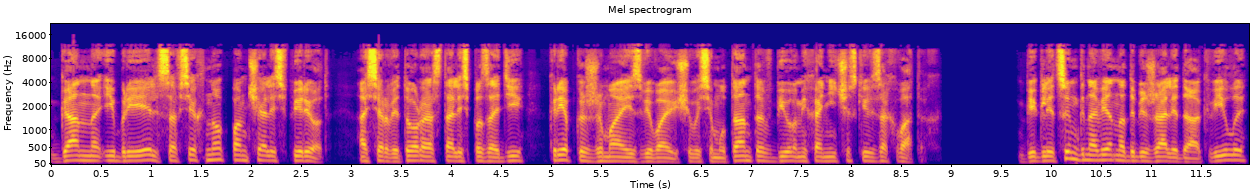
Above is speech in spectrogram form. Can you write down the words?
Ганна и Бриэль со всех ног помчались вперед, а сервиторы остались позади, крепко сжимая извивающегося мутанта в биомеханических захватах. Беглецы мгновенно добежали до Аквилы,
